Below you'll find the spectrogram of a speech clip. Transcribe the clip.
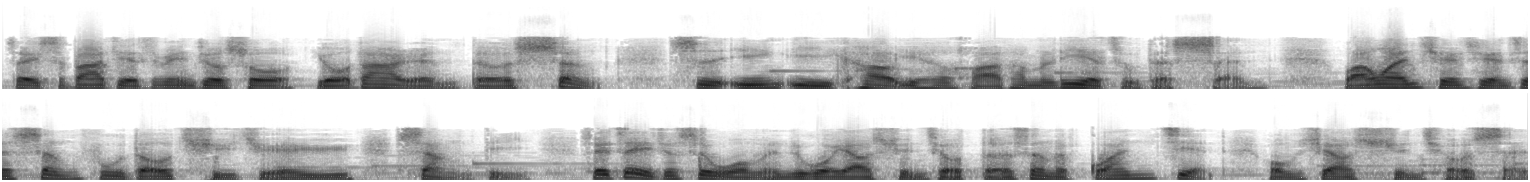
所以十八节这边就说犹大人得胜，是因倚靠耶和华他们列祖的神。完完全全，这胜负都都取决于上帝，所以这也就是我们如果要寻求得胜的关键，我们需要寻求神。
